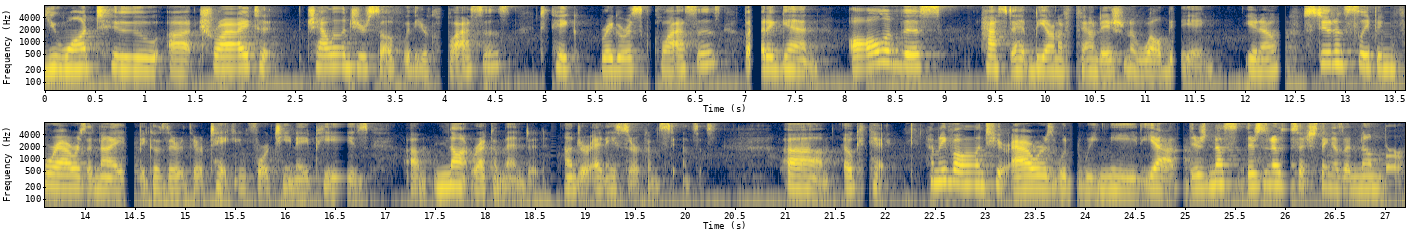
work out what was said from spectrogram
you want to uh, try to challenge yourself with your classes, take rigorous classes. But again, all of this has to be on a foundation of well being. You know, students sleeping four hours a night because they're, they're taking 14 APs, um, not recommended under any circumstances. Um, okay. How many volunteer hours would we need? Yeah, there's no, there's no such thing as a number,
